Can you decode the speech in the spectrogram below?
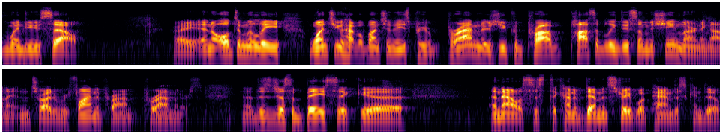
when do you sell? Right? And ultimately, once you have a bunch of these parameters, you could prob- possibly do some machine learning on it and try to refine the param- parameters. You know, this is just a basic uh, analysis to kind of demonstrate what pandas can do.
